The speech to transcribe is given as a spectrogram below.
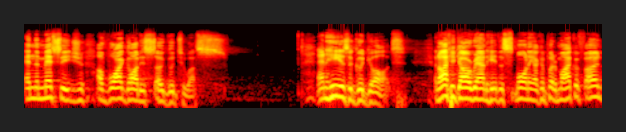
and the message of why God is so good to us. And He is a good God. And I could go around here this morning, I could put a microphone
